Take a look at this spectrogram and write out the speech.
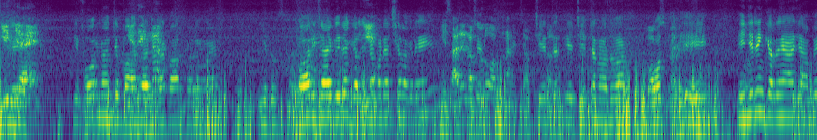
ये क्या है? ये फोरमैन जो बाहर हैं बाहर खड़े हुए हैं। ये तो बाहर ही चाय पी रहे हैं गले में बड़े अच्छे लग रहे हैं। ये। ये सारे रख लो अपना चेतन ये चेतन वधवा बहुत इंजीनियरिंग कर रहे हैं आज यहाँ पे।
